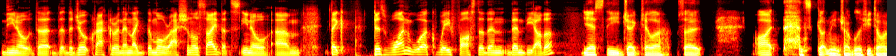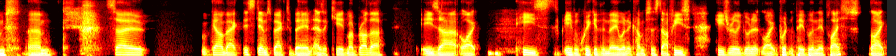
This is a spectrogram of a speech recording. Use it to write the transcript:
you know the, the the joke cracker and then like the more rational side. That's you know um like does one work way faster than than the other? Yes, the joke teller. So I it's got me in trouble a few times. Um, so going back, this stems back to being as a kid. My brother, is uh like he's even quicker than me when it comes to stuff. He's he's really good at like putting people in their place. Like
